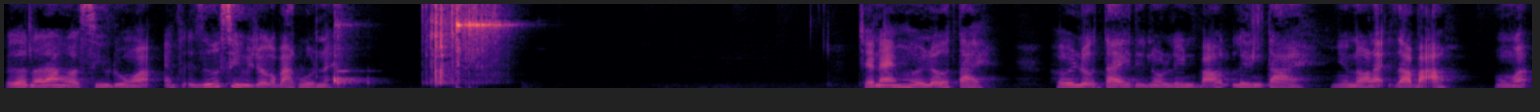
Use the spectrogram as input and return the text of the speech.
Bây giờ nó đang ở xỉu đúng không ạ? Em sẽ giữ xỉu cho các bác luôn này. Chén này em hơi lỡ tay. Hơi lỡ tay thì nó lên bão, lên tài, nhưng nó lại ra bão, đúng không ạ?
